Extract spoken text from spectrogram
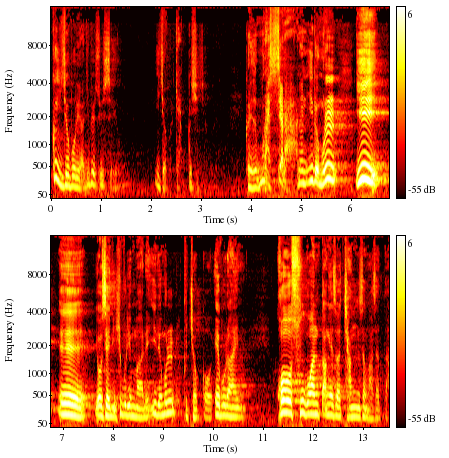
그 잊어버려야지 될수 있어요. 잊어버려, 깨끗이 잊어버려. 그래서 문하세라는 이름을 이 예, 요셉이 히브리 말에 이름을 붙였고 에브라임 고 수고한 땅에서 장성하셨다.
